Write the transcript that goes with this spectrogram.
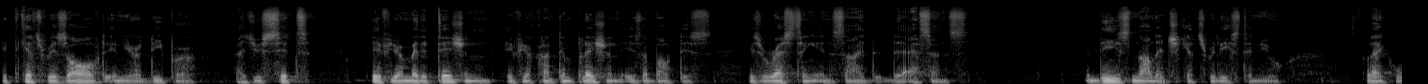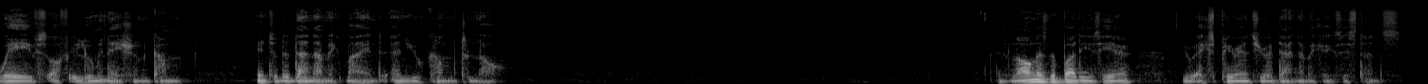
It gets resolved in your deeper as you sit. If your meditation, if your contemplation is about this, is resting inside the essence, these knowledge gets released in you like waves of illumination come into the dynamic mind and you come to know. As long as the body is here, you experience your dynamic existence.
